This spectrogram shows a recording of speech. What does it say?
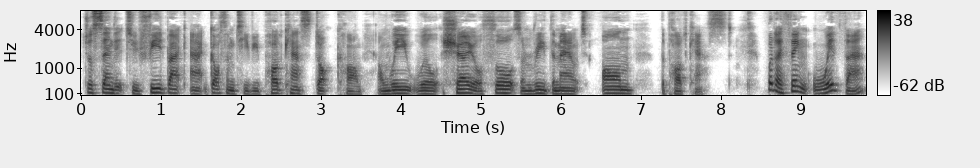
Just send it to feedback at gothamtvpodcast.com and we will share your thoughts and read them out on the podcast. But I think with that,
